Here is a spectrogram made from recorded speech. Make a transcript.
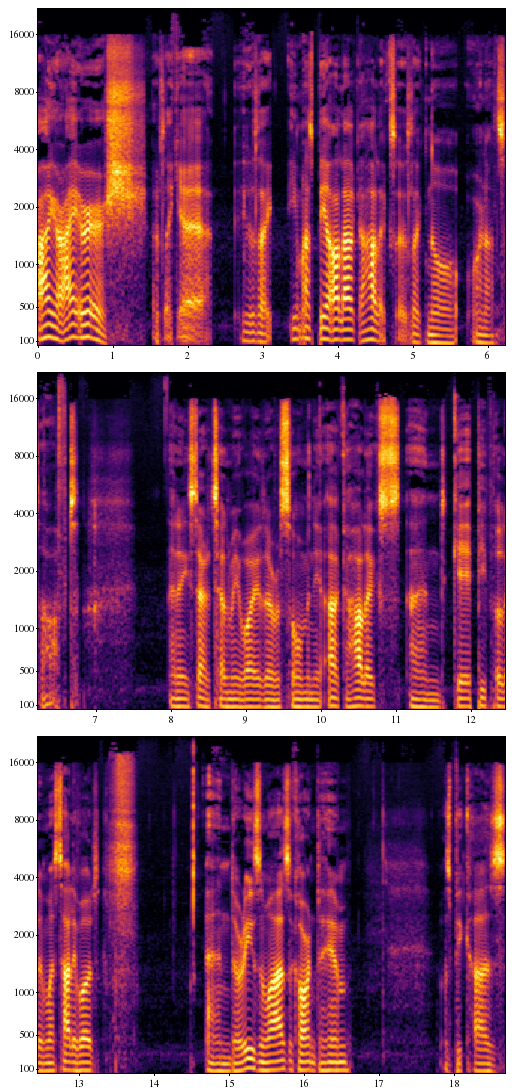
Oh, you're Irish. I was like, Yeah. He was like, You must be all alcoholics. I was like, No, we're not soft. And then he started telling me why there were so many alcoholics and gay people in West Hollywood. And the reason was, according to him, was because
